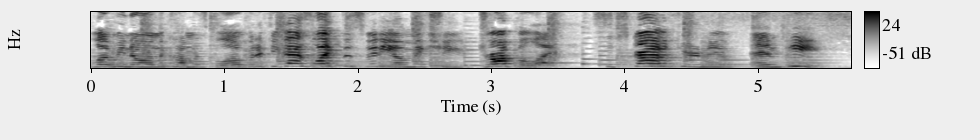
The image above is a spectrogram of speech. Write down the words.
let me know in the comments below. But if you guys like this video, make sure you drop a like, subscribe if you're new, and peace.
